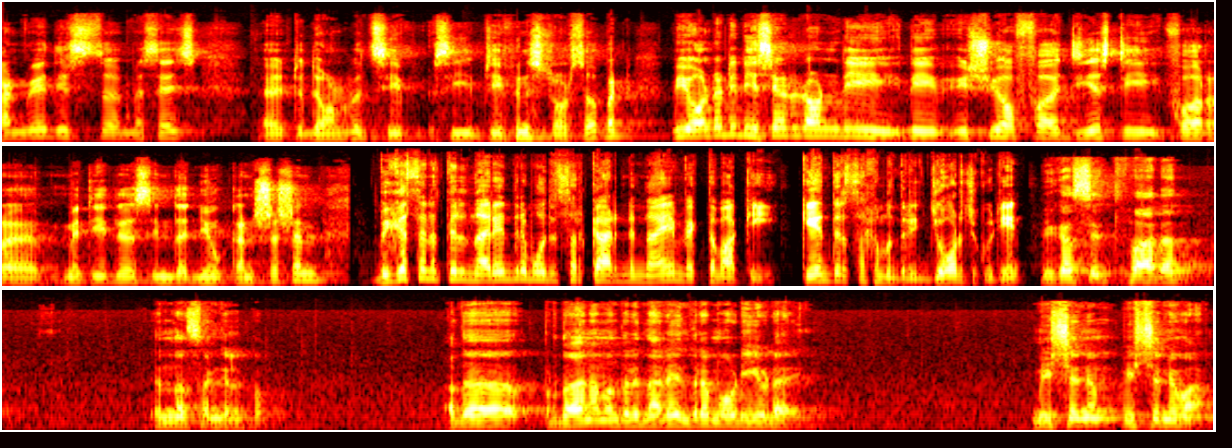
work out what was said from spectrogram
convey this message to the honourable chief minister also but we already decide on the the issue of G S T for materials in the new construction വികസനത്തിൽ നരേന്ദ്രമോദി സർക്കാരിന്റെ നയം വ്യക്തമാക്കി കേന്ദ്ര സഹമന്ത്രി ജോർജ് കുര്യൻ. വികസിത് ഭാരത് എന്ന സങ്കല്പം. അത് പ്രധാനമന്ത്രി നരേന്ദ്രമോദിയുടെ മിഷനും വിഷനുമാണ്.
